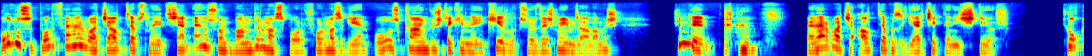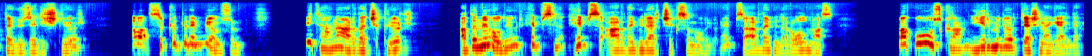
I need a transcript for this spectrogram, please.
Bolu Spor Fenerbahçe altyapısına yetişen en son Bandırma Spor forması giyen Oğuz Kağan Güçtekin'le 2 yıllık sözleşme imzalamış. Şimdi Fenerbahçe altyapısı gerçekten işliyor. Çok da güzel işliyor. Ama sıkıntı ne biliyor musun? Bir tane Arda çıkıyor. Adı ne oluyor? Hepsi, hepsi Arda Güler çıksın oluyor. Hepsi Arda Güler olmaz. Bak Oğuzkan 24 yaşına geldi.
